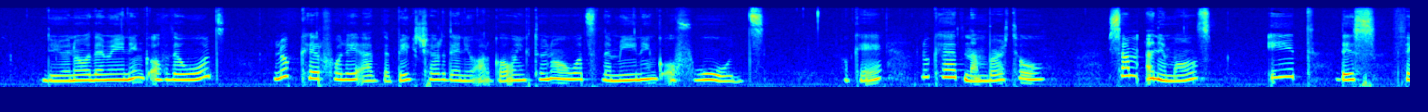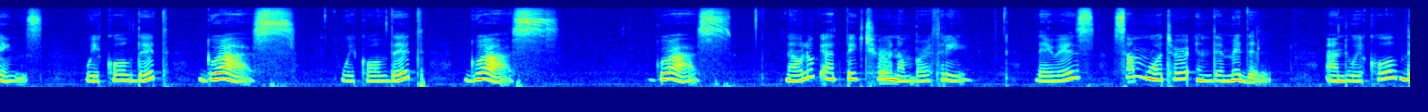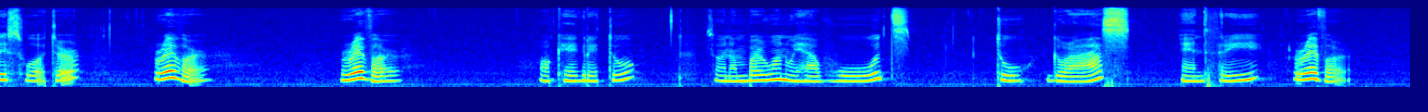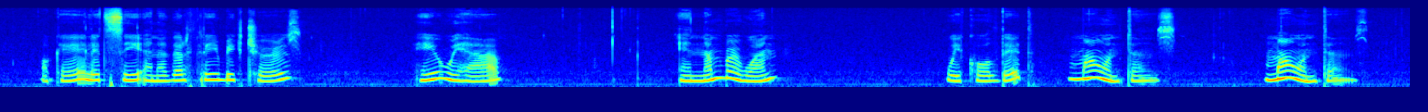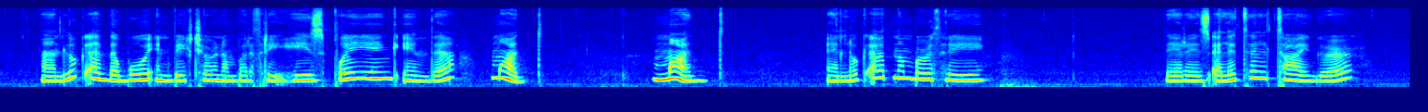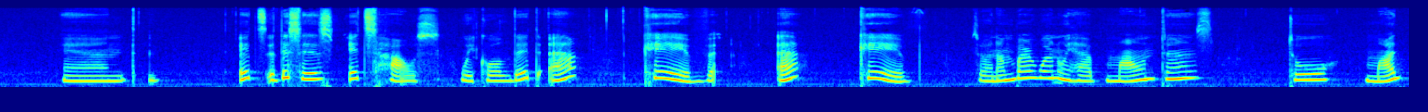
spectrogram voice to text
Do you know the meaning of the woods? Look carefully at the picture, then you are going to know what's the meaning of woods. Okay, look at number two. Some animals eat these things. We called it grass. We called it grass grass. Now look at picture number three. There is some water in the middle and we call this water river. River. Okay, grade two. So number one we have woods, two grass, and three river. Okay, let's see another three pictures. Here we have in number one we called it mountains. Mountains. And look at the boy in picture number three. He's playing in the mud. Mud. And look at number three. There is a little tiger and it's this is its house. We called it a cave. A cave so number one, we have mountains, two, mud,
